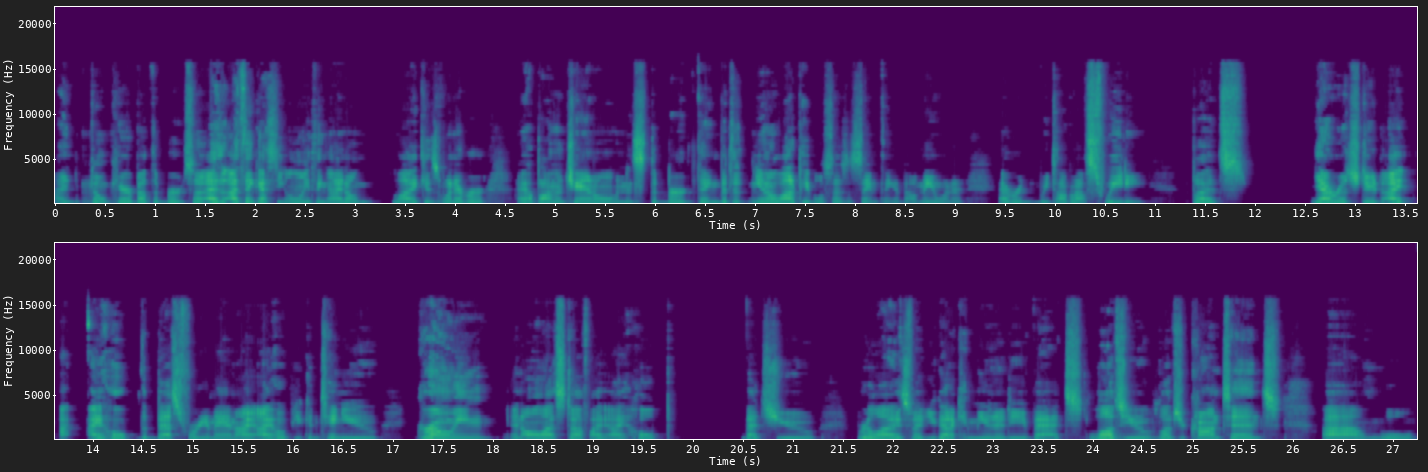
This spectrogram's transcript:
I don't care about the bird stuff. I think that's the only thing I don't like is whenever I hop on the channel and it's the bird thing. But the, you know, a lot of people says the same thing about me whenever we talk about Sweetie. But yeah, Rich, dude, I, I, I hope the best for you, man. I, I hope you continue growing and all that stuff. I, I hope that you realize that you got a community that loves you, loves your content, uh, will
